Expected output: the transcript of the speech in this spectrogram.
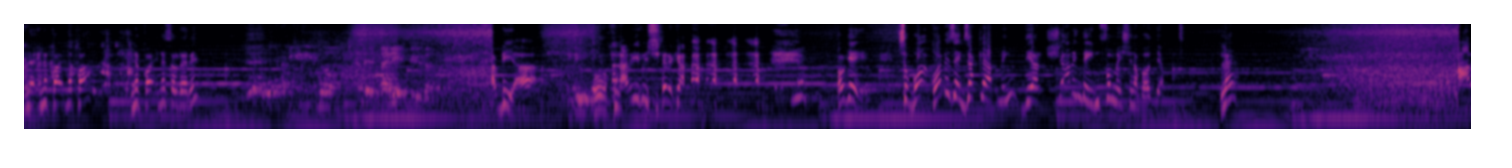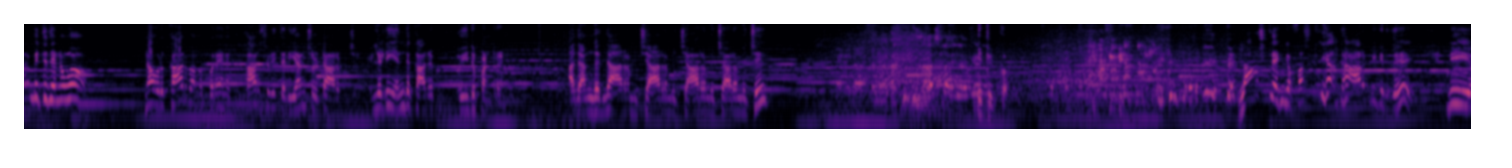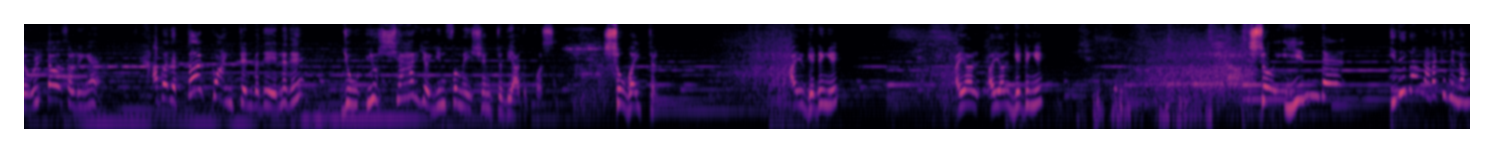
என்ன என்னப்பா என்னப்பா? என்னப்பா என்ன சொல்றாரு? அப்படியா? ஓ நிறைய விஷயம் இருக்கா? Okay so what what is exactly happening? They are sharing the information about them இல்லை? ஆரம்பித்தது என்னவோ? நான் ஒரு கார் வாங்க போகிறேன் எனக்கு கார் சொல்லி தெரியான்னு சொல்லிட்டு ஆரம்பிச்சிருக்கோம் இல்லாட்டி எந்த கார் இது பண்ணுறேன்னு அது அங்கிருந்து ஆரம்பித்து ஆரம்பிச்சு ஆரம்பித்து ஆரம்பிச்சு இருக்கும் லாஸ்ட்ல எங்க ஃபர்ஸ்ட்லயே தான் ஆரம்பிக்கிறது. நீ உல்டாவா சொல்றீங்க. அப்ப அந்த தேர்ட் பாயிண்ட் என்பது என்னது? You you share your information to the other person so vital I you getting it I all I all getting it so இந்த இதுதான் நடக்குது நம்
